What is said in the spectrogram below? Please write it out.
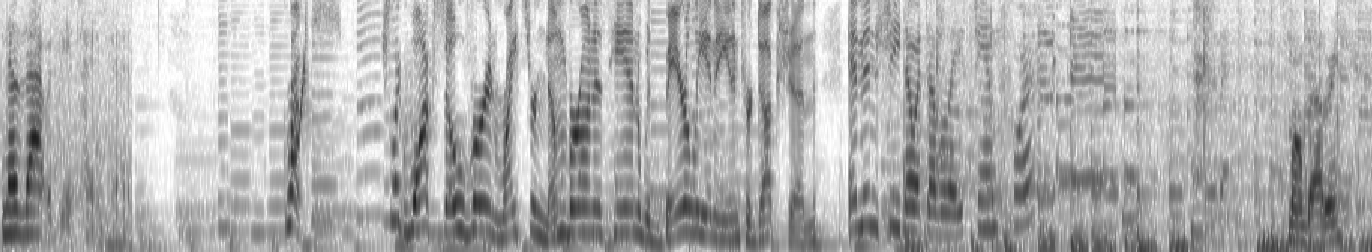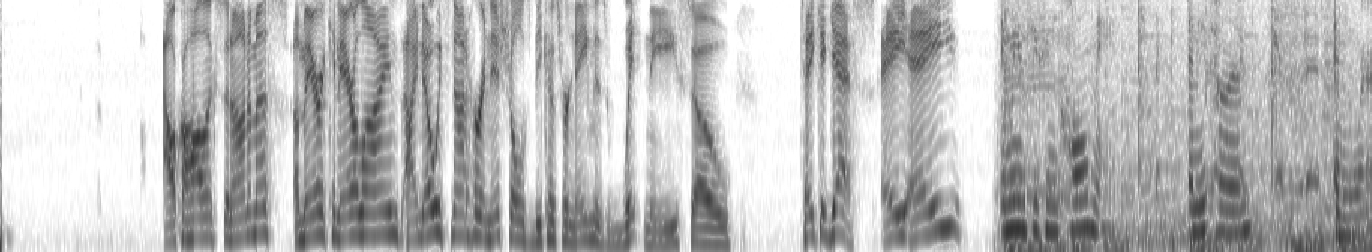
Now that would be a tight fit. Gross. She like walks over and writes her number on his hand with barely any introduction, and then she. Know what double A stands for? Small battery. Alcoholics Anonymous, American Airlines. I know it's not her initials because her name is Whitney, so take a guess. AA? It means you can call me anytime, anywhere.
